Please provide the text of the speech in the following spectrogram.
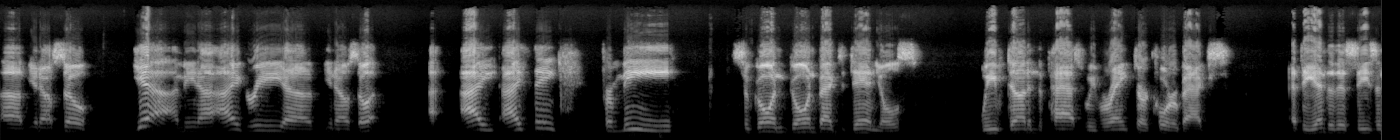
Um, you know, so yeah, I mean, I, I agree. Uh, you know, so I I think for me, so going going back to Daniels, we've done in the past. We've ranked our quarterbacks. At the end of this season,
